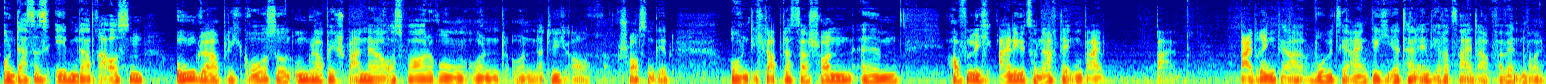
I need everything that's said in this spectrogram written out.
Und dass es eben da draußen unglaublich große und unglaublich spannende Herausforderungen und, und natürlich auch Chancen gibt. Und ich glaube, dass das schon ähm, hoffentlich einige zum Nachdenken bei, bei, beibringt, ja, womit sie eigentlich ihr Talent, ihre Zeit auch verwenden wollen.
